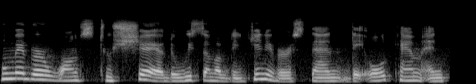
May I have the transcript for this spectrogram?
whomever wants to share the wisdom of the universe, then they all come and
